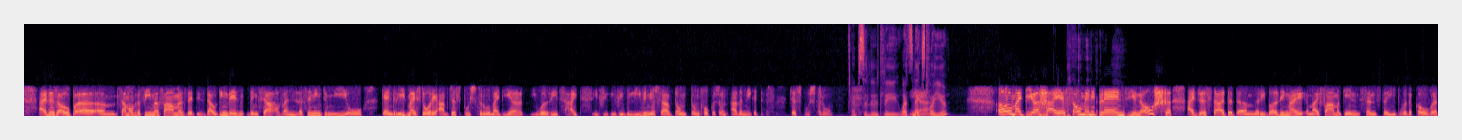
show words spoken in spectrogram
I just hope uh, um, some of the female farmers that is doubting them, themselves and listening to me or can read my story up, just push through, my dear. You will reach heights if you if you believe in yourself. Don't don't focus on other negatives. Just push through. Absolutely. What's next for you? Oh, my dear, I have so many plans, you know. I just started um, rebuilding my my farm again since the heat with the COVID.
